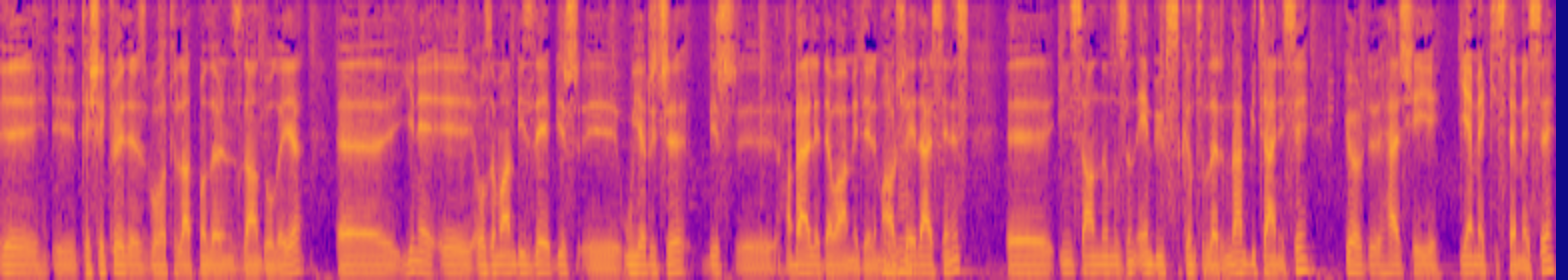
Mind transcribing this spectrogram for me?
Ee, e, teşekkür ederiz bu hatırlatmalarınızdan dolayı. Ee, yine e, o zaman biz de bir e, uyarıcı bir e, haberle devam edelim arzu ederseniz. E, insanlığımızın en büyük sıkıntılarından bir tanesi gördüğü her şeyi yemek istemesi.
